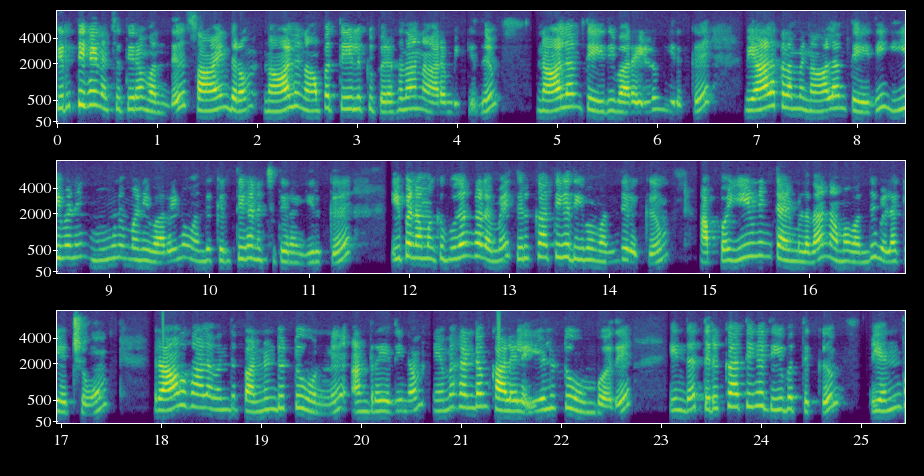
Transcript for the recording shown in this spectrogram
கிருத்திகை நட்சத்திரம் வந்து சாயந்தரம் நாலு நாற்பத்தேழுக்கு பிறகுதான் ஆரம்பிக்குது. நாலாம் தேதி வரையிலும் இருக்கு. வியாழக்கிழமை நாலாம் தேதி ஈவினிங் மூணு மணி வரையிலும் வந்து கிருத்திகை நட்சத்திரம் இருக்கு. இப்ப நமக்கு புதன்கிழமை திருக்கார்த்திகை தீபம் வந்திருக்கு. அப்ப ஈவினிங் டைம்ல தான் நம்ம வந்து விளக்கேற்றுவோம். ராவு காலம் வந்து பன்னெண்டு டு ஒன்னு அன்றைய தினம் எமகண்டம் காலையில ஏழு டு ஒன்பது. இந்த திருக்கார்த்திகை தீபத்துக்கு எந்த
